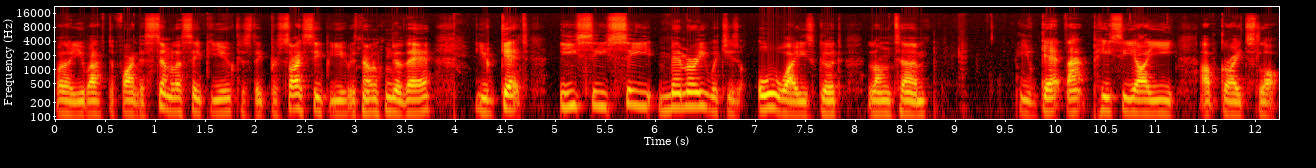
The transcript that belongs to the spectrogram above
although you will have to find a similar CPU because the precise CPU is no longer there. You get ECC memory, which is always good long term. You get that PCIe upgrade slot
